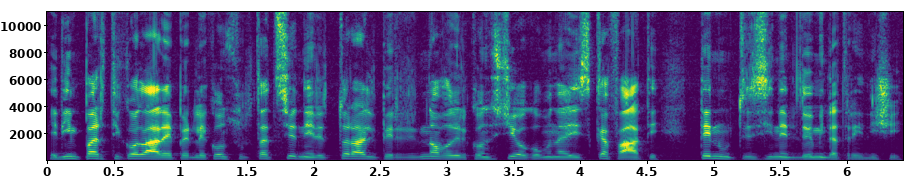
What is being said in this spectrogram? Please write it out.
ed in particolare per le consultazioni elettorali per il rinnovo del Consiglio Comunale di Scafati tenutisi nel 2013.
